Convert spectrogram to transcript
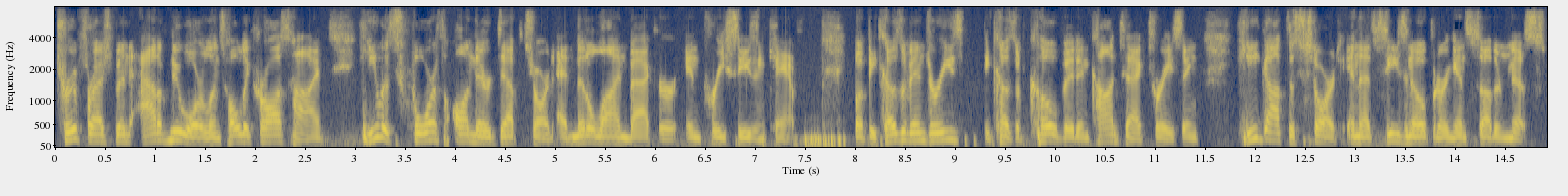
true freshman out of New Orleans, Holy Cross High. He was fourth on their depth chart at middle linebacker in preseason camp. But because of injuries, because of COVID and contact tracing, he got the start in that season opener against Southern Miss.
